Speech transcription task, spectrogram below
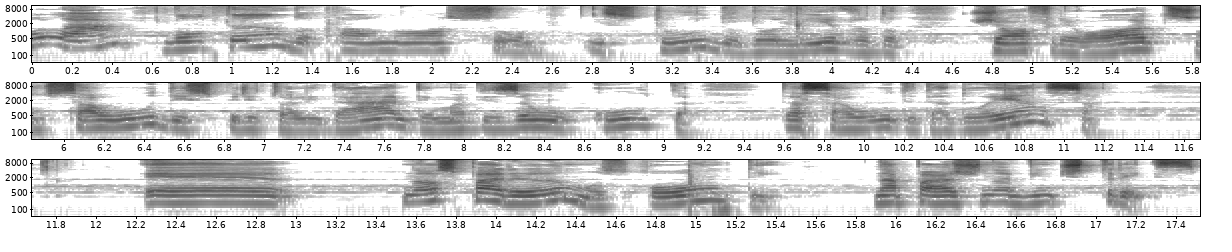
Olá, voltando ao nosso estudo do livro do Geoffrey Watson, Saúde e Espiritualidade, uma visão oculta da saúde e da doença, é, nós paramos ontem na página 23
